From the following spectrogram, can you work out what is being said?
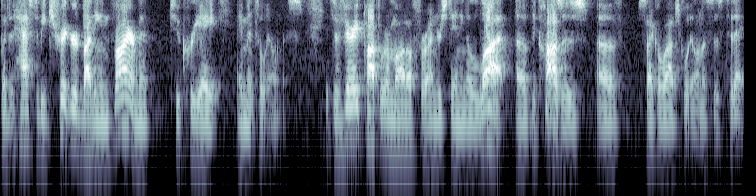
but it has to be triggered by the environment to create a mental illness. It's a very popular model for understanding a lot of the causes of psychological illnesses today.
